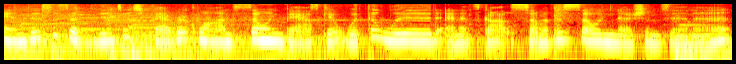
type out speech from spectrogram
And this is a vintage fabric lined sewing basket with the lid and it's got some of the sewing notions in it.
